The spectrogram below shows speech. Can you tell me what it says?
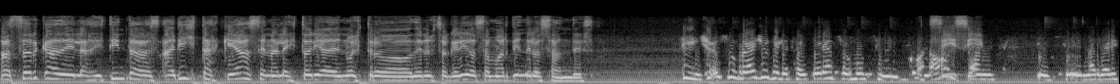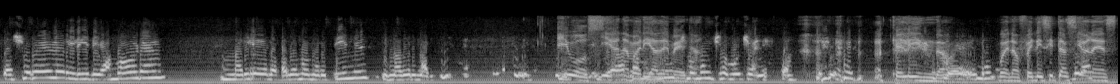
acerca de las distintas aristas que hacen a la historia de nuestro, de nuestro querido San Martín de los Andes. Sí, yo subrayo que las autoras somos cinco, ¿no? Sí, sí. Son, este, Margarita Schroeder, Lidia Mora, María de la Paloma Martínez y Mabel Martínez. Y vos. Y Ana María de mucho, Mena. Mucho, mucho en esto. Qué lindo. Bueno. Bueno, felicitaciones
